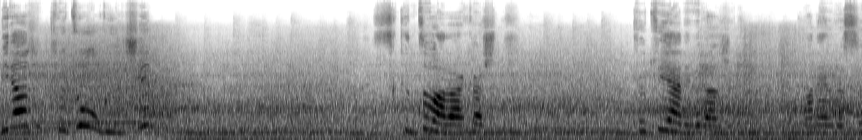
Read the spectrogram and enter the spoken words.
birazcık kötü olduğu için sıkıntı var arkadaşlar. Kötü yani birazcık manevrası.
